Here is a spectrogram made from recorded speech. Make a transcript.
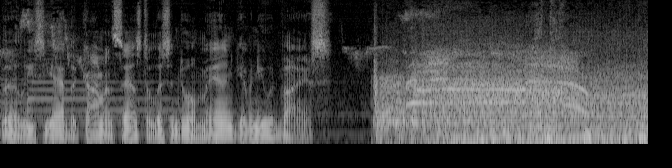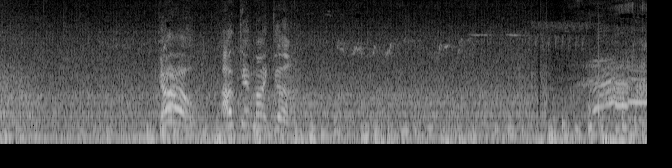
But at least you have the common sense to listen to a man giving you advice. Go! I'll get my gun!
